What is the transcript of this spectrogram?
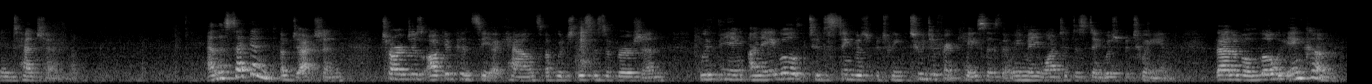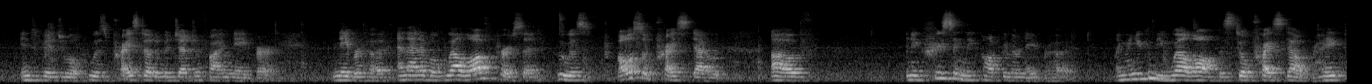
in tension. And the second objection charges occupancy accounts, of which this is a version, with being unable to distinguish between two different cases that we may want to distinguish between. That of a low-income individual who is priced out of a gentrified neighbor, neighborhood, and that of a well-off person who is also priced out of an increasingly popular neighborhood. I mean, you can be well off but still priced out, right?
